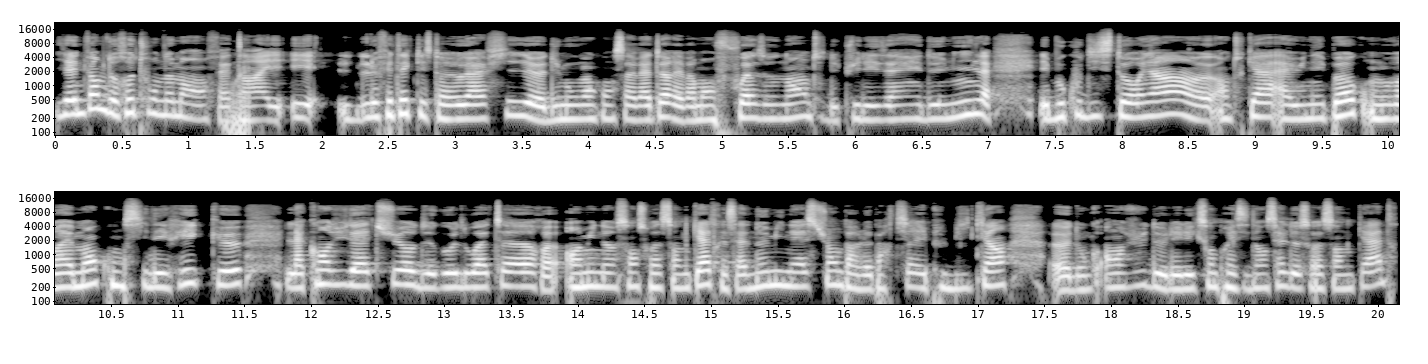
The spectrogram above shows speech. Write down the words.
Il y a une forme de retournement, en fait. Hein, et, le fait est que l'historiographie euh, du mouvement conservateur est vraiment foisonnante depuis les années 2000. Et beaucoup d'historiens, euh, en tout cas à une époque, ont vraiment considéré que la candidature de Goldwater en 1964 et sa nomination par le Parti républicain, donc en vue de l'élection présidentielle de 64,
